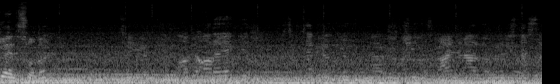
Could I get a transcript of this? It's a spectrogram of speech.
Gel sola. Abi araya gir. Aynen abi onu istersen.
